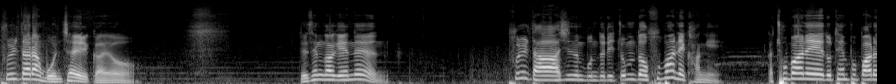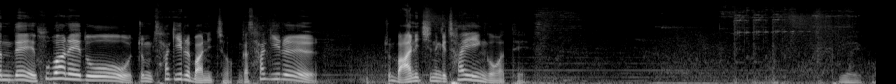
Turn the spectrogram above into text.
풀다랑 뭔 차이일까요? 내 생각에는 풀 다 하시는 분들이 좀 더 후반에 강해. 그러니까 초반에도 템포 빠른데 후반에도 좀 사기를 많이 쳐. 그러니까 사기를 좀 많이 치는 게 차이인 것 같아. 뭐야 이거?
